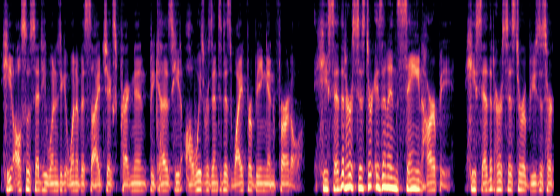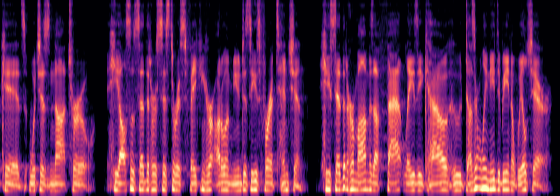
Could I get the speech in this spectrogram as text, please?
He also said he wanted to get one of his side chicks pregnant because he'd always resented his wife for being infertile. He said that her sister is an insane harpy. He said that her sister abuses her kids, which is not true. He also said that her sister is faking her autoimmune disease for attention. He said that her mom is a fat, lazy cow who doesn't really need to be in a wheelchair,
